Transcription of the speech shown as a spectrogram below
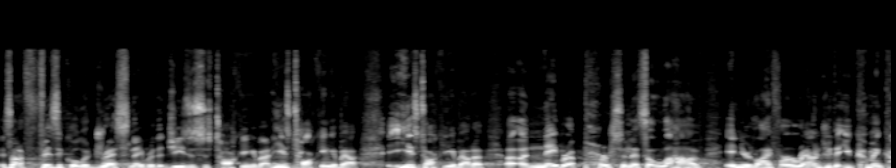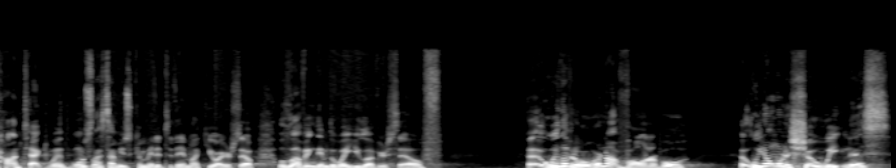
It's not a physical address neighbor that Jesus is talking about. He's talking about, he's talking about a, a neighbor, a person that's alive in your life or around you that you come in contact with. When was the last time you was committed to them like you are yourself, loving them the way you love yourself? Uh, we live in a world, we're not vulnerable. We don't want to show weakness.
